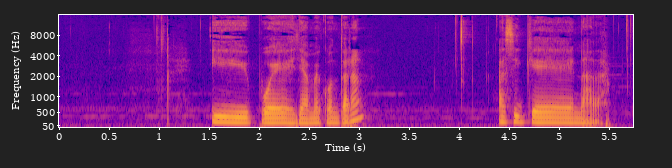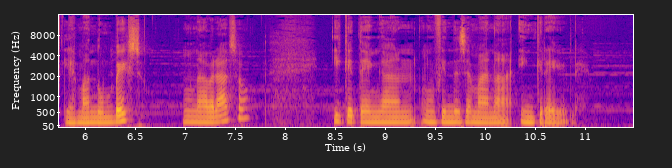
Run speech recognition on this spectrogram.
Y pues ya me contarán. Así que nada, les mando un beso, un abrazo y que tengan un fin de semana increíble.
